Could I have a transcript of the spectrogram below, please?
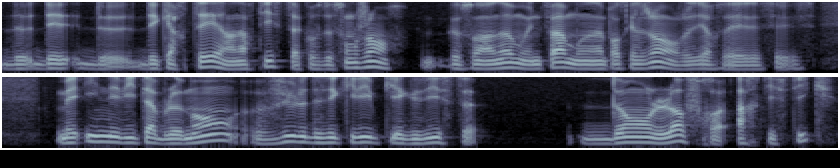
d'écarter un artiste à cause de son genre, que ce soit un homme ou une femme ou n'importe quel genre. Je veux dire, c'est, mais inévitablement, vu le déséquilibre qui existe dans l'offre artistique,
